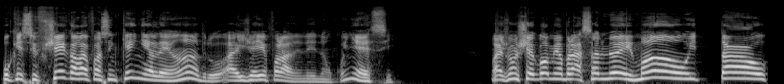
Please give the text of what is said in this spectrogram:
Porque se chega lá e fala assim, quem é Leandro? Aí já ia falar, ele não conhece. Mas João chegou me abraçando, meu irmão e tal.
